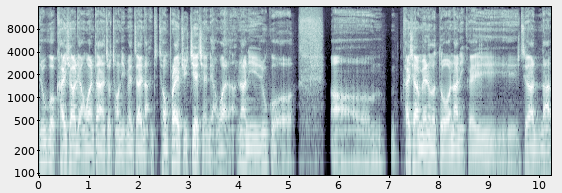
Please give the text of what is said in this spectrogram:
如果开销两万，当然就从里面再拿从 Pledge 借钱两万啊。那你如果哦，开销没那么多，那你可以只要拿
